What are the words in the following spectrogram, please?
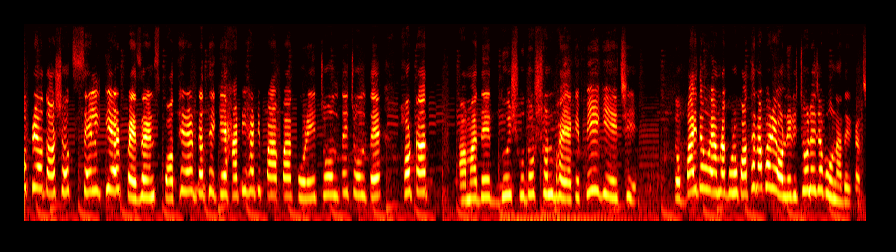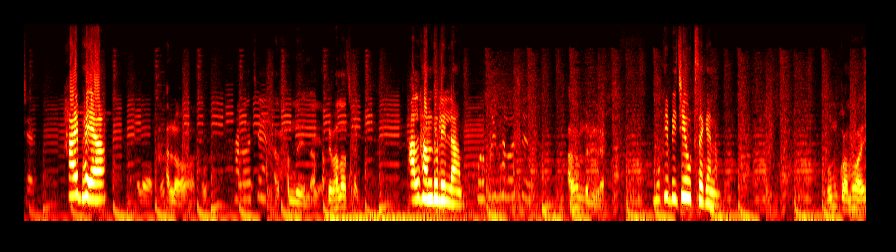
সুপ্রিয় দর্শক সেল কেয়ার প্রেজেন্টস পথের আড্ডা থেকে হাঁটি হাঁটি পা পা করে চলতে চলতে হঠাৎ আমাদের দুই সুদর্শন ভাইয়াকে পেয়ে গিয়েছি। তো বাই দ্য ওয়ে আমরা কোনো কথা না পারি অলরেডি চলে যাব ওনাদের কাছে। হাই ভাইয়া। হ্যালো আপু। ভালো আছেন? আলহামদুলিল্লাহ। আপনি ভালো আছেন? আলহামদুলিল্লাহ। পুরোপুরি ভালো আছেন? আলহামদুলিল্লাহ। মুখে বিচিয়ে উঠছে কেন? ঘুম কম হয়।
